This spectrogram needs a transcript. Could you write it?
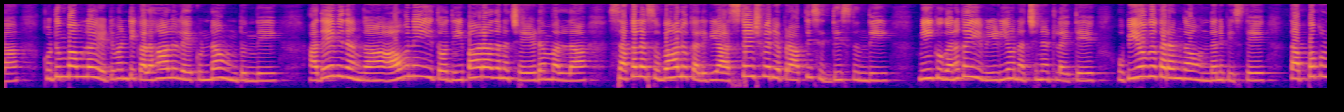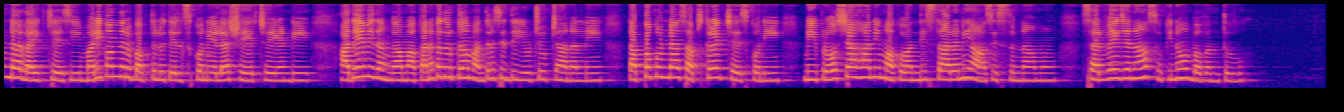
కుటుంబంలో ఎటువంటి కలహాలు లేకుండా ఉంటుంది. అదేవిధంగా ఆవు నెయ్యితో దీపారాధన చేయడం వల్ల సకల శుభాలు కలిగి అష్టైశ్వర్య ప్రాప్తి సిద్ధిస్తుంది. మీకు గనక ఈ వీడియో నచ్చినట్లయితే ఉపయోగకరంగా ఉందనిపిస్తే తప్పకుండా లైక్ చేసి మరికొందరు భక్తులు తెలుసుకునేలా షేర్ చేయండి. అదేవిధంగా మా కనకదుర్గ మంత్రసిద్ధి యూట్యూబ్ ఛానల్ని తప్పకుండా సబ్స్క్రైబ్ చేసుకొని మీ ప్రోత్సాహాన్ని మాకు అందిస్తారని ఆశిస్తున్నాము. సర్వేజన సుఖినో భవంతు.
